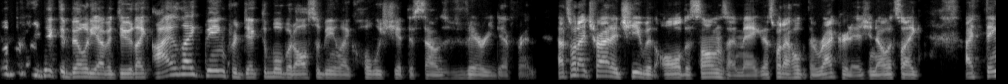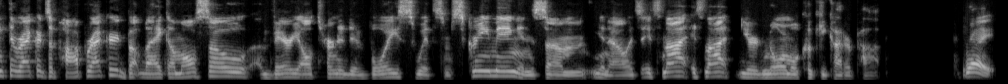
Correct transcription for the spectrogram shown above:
love the predictability of it, dude. Like, I like being predictable, but also being like, holy shit, this sounds very different. That's what I try to achieve with all the songs I make. That's what I hope the record is. You know, it's like, I think the record's a pop record, but like, I'm also a very alternative voice with some screaming and some, you know, it's it's not it's not your normal cookie cutter pop. Right.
